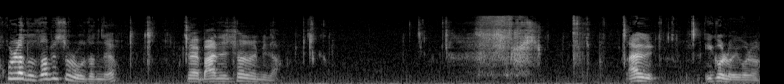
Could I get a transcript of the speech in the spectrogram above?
콜라도 서비스로 오던데요? 네, 12,000원입니다. 아, 이걸로, 이걸로.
